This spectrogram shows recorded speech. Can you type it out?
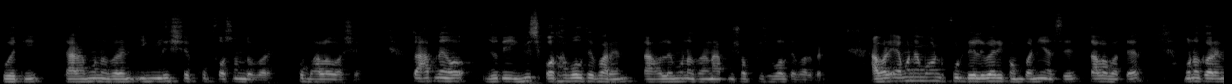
কুয়েতি, তারা মনে করেন ইংলিশে খুব পছন্দ করে, খুব ভালোবাসে। তো আপনি যদি ইংলিশ কথা বলতে পারেন, তাহলে মনে করেন আপনি সব কিছু বলতে পারবেন। আবার এমন এমন ফুড ডেলিভারি কোম্পানি আছে, তালাবাতের, মনে করেন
